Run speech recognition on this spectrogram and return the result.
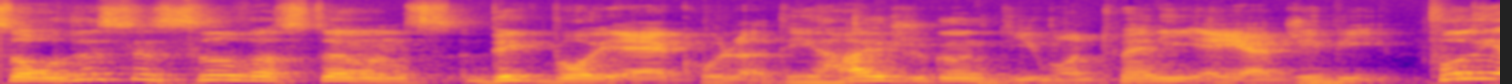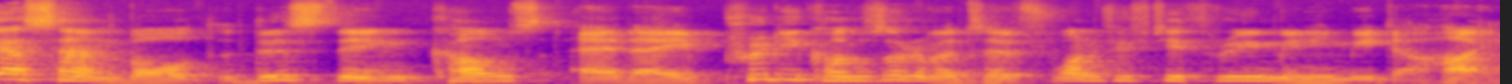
So this is Silverstone's big boy air cooler, the Hydrogon D120 ARGB. Fully assembled, this thing comes at a pretty conservative 153mm height.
